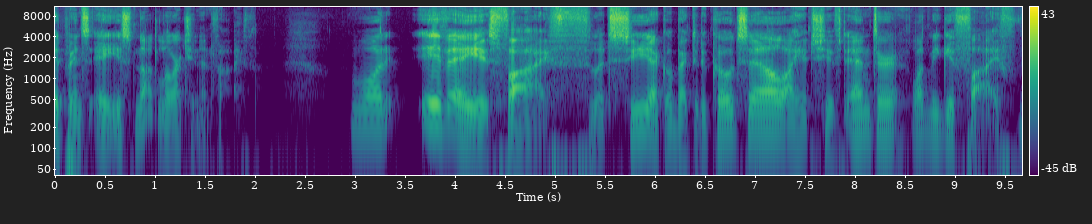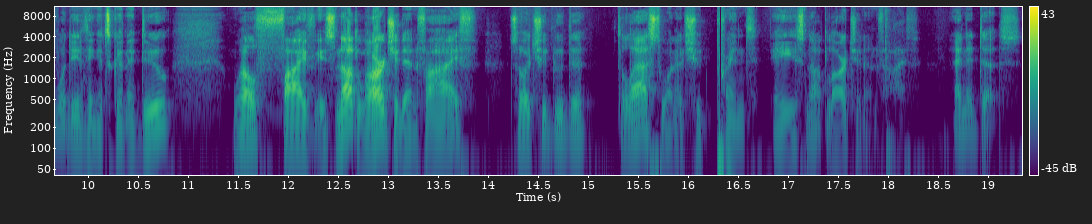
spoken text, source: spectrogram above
it prints a is not larger than 5. What if a is 5? Let's see, I go back to the code cell, I hit shift enter, let me give 5. What do you think it's going to do? Well, 5 is not larger than 5, so it should do the, the last one. It should print a is not larger than 5. And it does.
